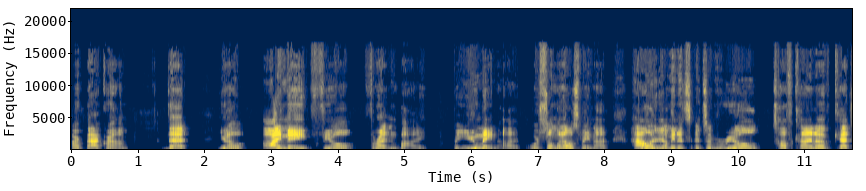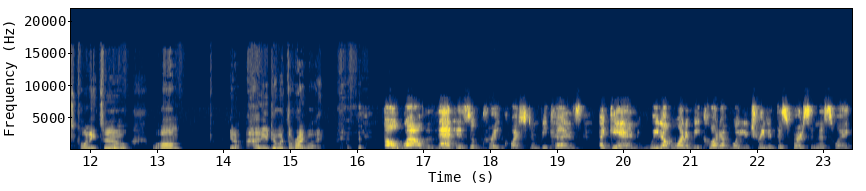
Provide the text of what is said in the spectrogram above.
or background that you know i may feel threatened by but you may not or someone else may not how i mean it's it's a real tough kind of catch 22 um you know how do you do it the right way oh wow that is a great question because again, we don't want to be caught up. Well, you treated this person this way.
